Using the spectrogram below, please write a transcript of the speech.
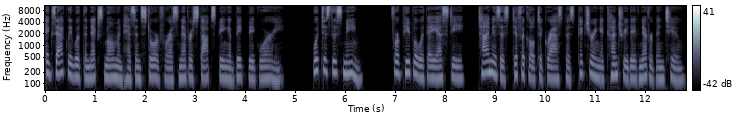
Exactly what the next moment has in store for us never stops being a big, big worry. What does this mean? For people with ASD, time is as difficult to grasp as picturing a country they've never been to.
